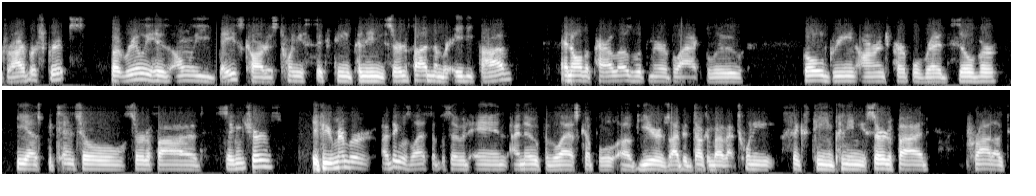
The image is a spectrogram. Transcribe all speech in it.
driver scripts but really his only base card is 2016 Panini Certified number 85, and all the parallels with mirror black, blue, gold, green, orange, purple, red, silver. He has potential certified signatures, if you remember, I think it was last episode, and I know for the last couple of years I've been talking about that 2016 Panini certified product.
